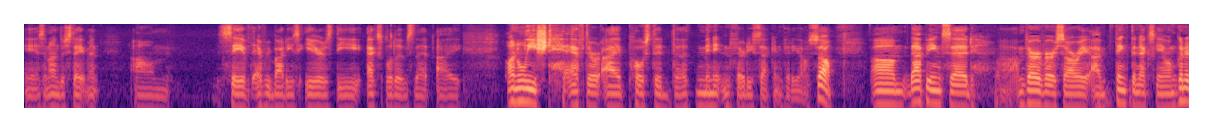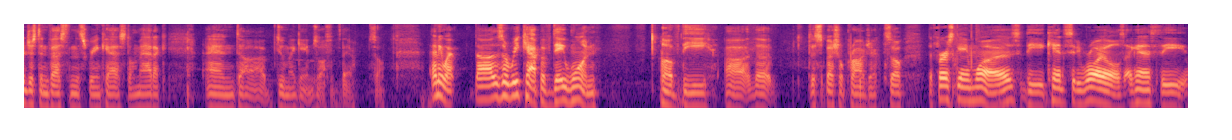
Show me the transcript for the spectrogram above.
is an understatement. Um, saved everybody's ears the expletives that I unleashed after I posted the minute and 30 second video. So, um, that being said, uh, I'm very, very sorry. I think the next game, I'm going to just invest in the Screencast-O-Matic and uh, do my games off of there. So, anyway, uh, there's a recap of day one of the uh, the the special project. So the first game was the Kansas City Royals against the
